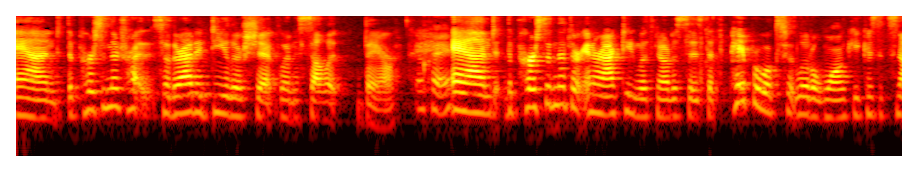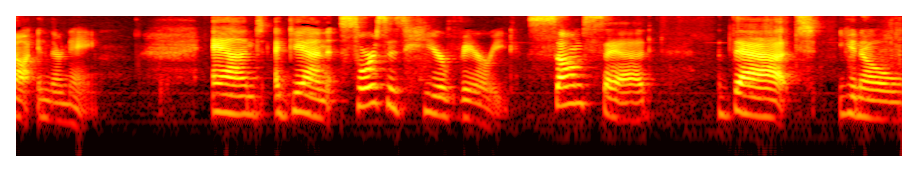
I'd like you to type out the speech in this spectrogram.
And the person they're trying, so they're at a dealership going to sell it there. Okay. And the person that they're interacting with notices that the paperwork's a little wonky because it's not in their name. And again, sources here varied. Some said that, you know,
